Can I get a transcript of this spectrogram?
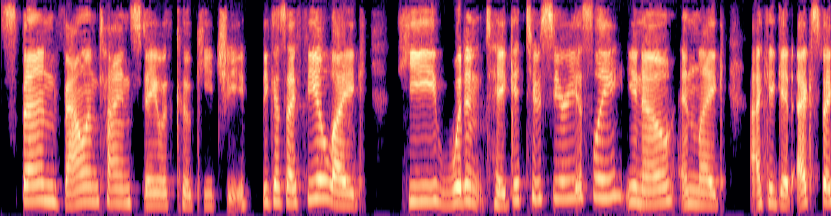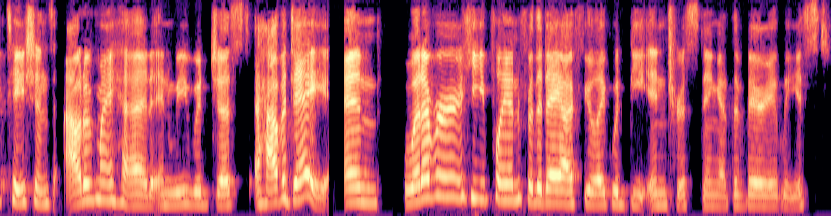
spend Valentine's Day with Kokichi because I feel like he wouldn't take it too seriously, you know, and like I could get expectations out of my head and we would just have a day. And whatever he planned for the day, I feel like would be interesting at the very least.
